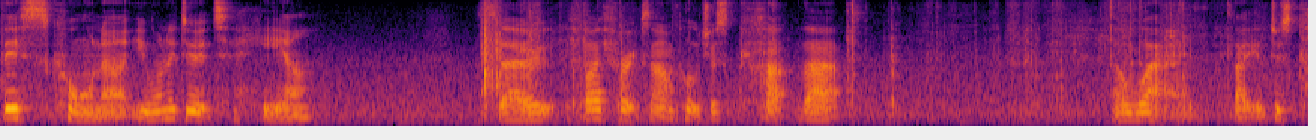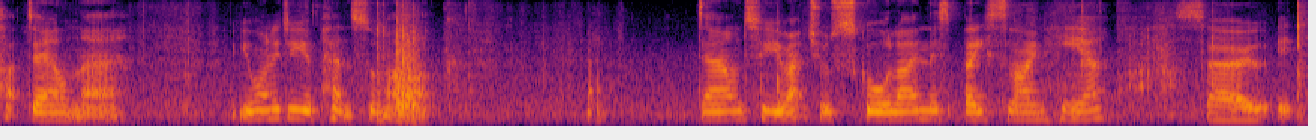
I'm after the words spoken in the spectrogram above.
this corner, you want to do it to here. So if I, for example, just cut that away, like just cut down there, but you want to do your pencil mark down to your actual score line, this baseline here. So it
